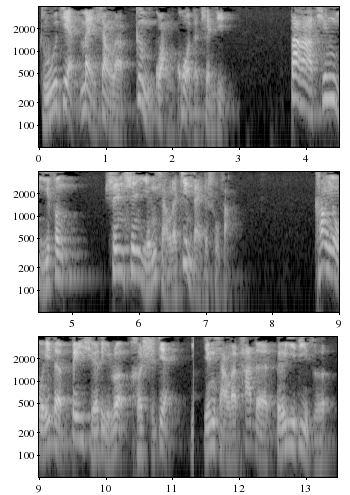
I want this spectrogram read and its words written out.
逐渐迈向了更广阔的天地。大清遗风深深影响了近代的书法，康有为的碑学理论和实践影响了他的得意弟子，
